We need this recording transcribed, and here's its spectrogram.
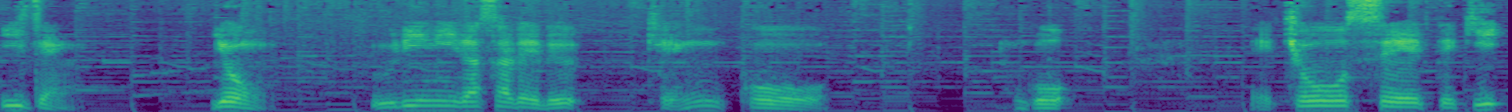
以前。4、売りに出される健康。5、強制的、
